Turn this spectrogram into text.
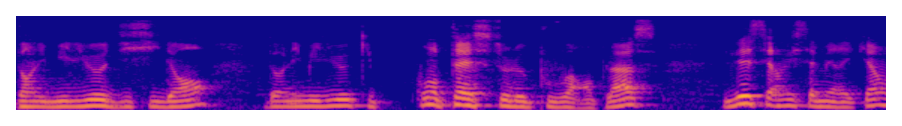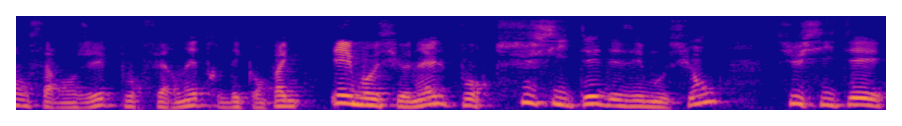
dans les milieux dissidents, dans les milieux qui contestent le pouvoir en place, les services américains vont s'arranger pour faire naître des campagnes émotionnelles, pour susciter des émotions, susciter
